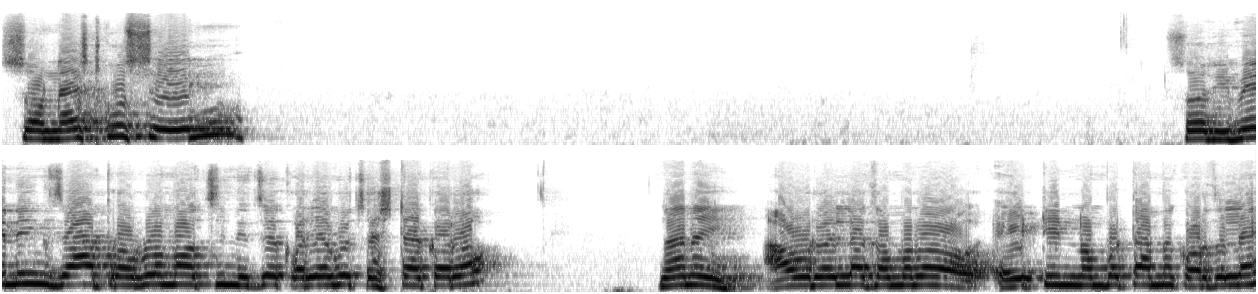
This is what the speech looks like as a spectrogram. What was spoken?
so next question so remaining ଯାହା ପ୍ରୋବ୍ଲେମ୍ ଅଛି ନିଜେ କରିବାକୁ ଚେଷ୍ଟା କର ନା ନାହିଁ ଆଉ ରହିଲା ତମର ଏଇଟିନ୍ ନମ୍ବରଟା ଆମେ କରିଦେଲେ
